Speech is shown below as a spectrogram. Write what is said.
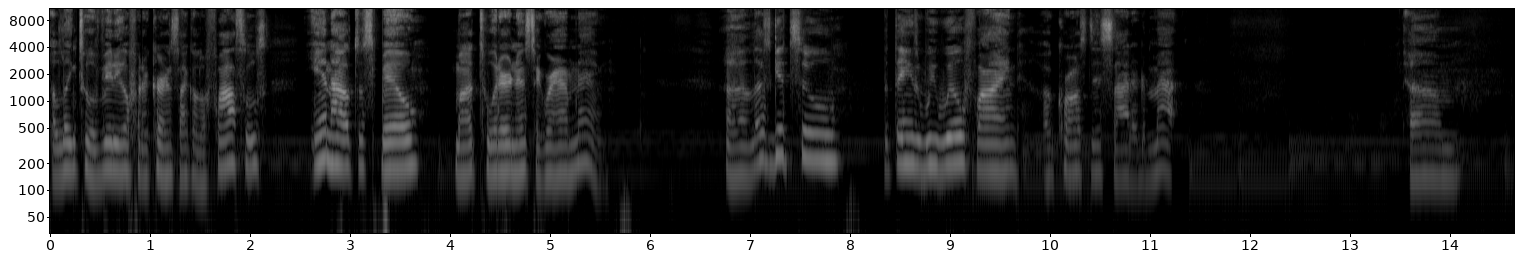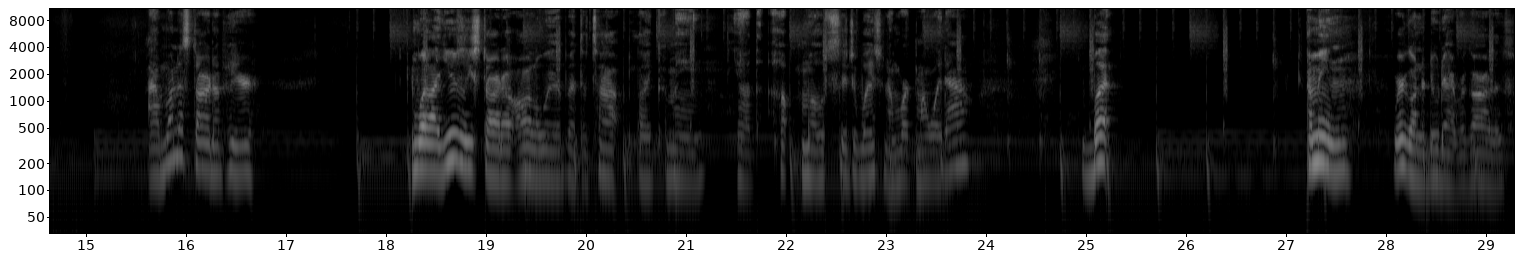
a link to a video for the current cycle of fossils, and how to spell my Twitter and Instagram name. Uh, let's get to the things we will find across this side of the map. Um, I want to start up here well, I usually start all the way up at the top, like I mean, you know, the upmost situation and work my way down. But I mean, we're going to do that regardless.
